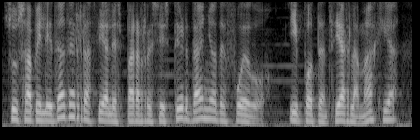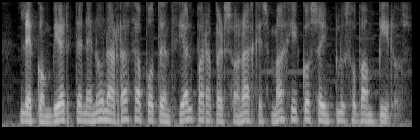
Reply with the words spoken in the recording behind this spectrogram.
Sus habilidades raciales para resistir daño de fuego y potenciar la magia le convierten en una raza potencial para personajes mágicos e incluso vampiros.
